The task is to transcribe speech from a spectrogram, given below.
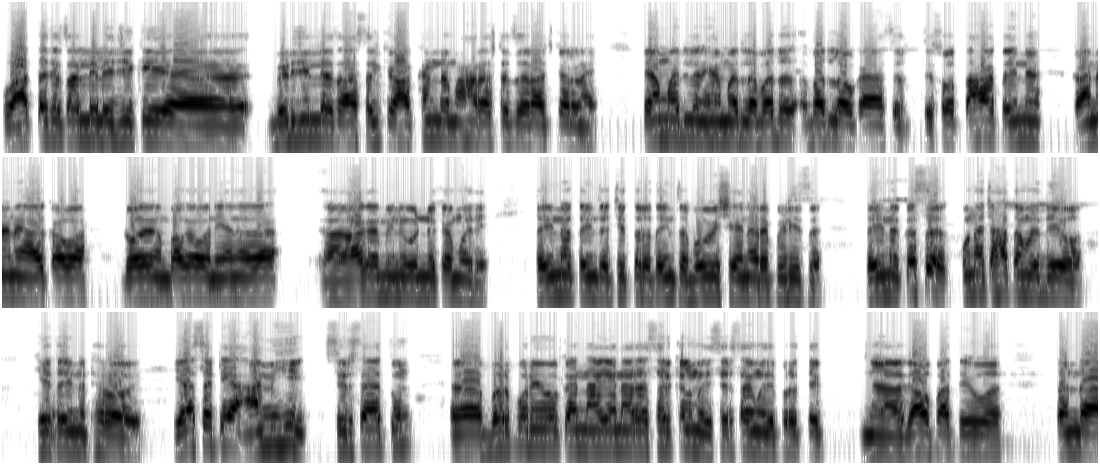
व आताचे चाललेले जे की बीड जिल्ह्याचं असेल किंवा अखंड महाराष्ट्राचं राजकारण आहे त्यामधल्या ह्यामधला बदल बदलाव काय असेल ते स्वतः त्यांना कानाने ऐकावा. डोळ्यानं बघावं येणाऱ्या आगामी निवडणुकीमध्ये तैनं त्यांचं चित्र त्यांचं भविष्य येणाऱ्या पिढीचं तैनं कसं कुणाच्या हातामध्ये द्यावं हे तैनं ठरवावे. यासाठी आम्हीही सिरसायातून भरपूर युवकांना येणाऱ्या सर्कलमध्ये सिरसाळ्यामध्ये प्रत्येक गाव पातळीवर तंडा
